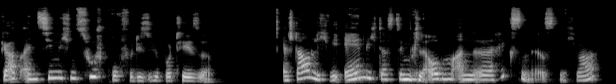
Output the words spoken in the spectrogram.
gab einen ziemlichen Zuspruch für diese Hypothese. Erstaunlich, wie ähnlich das dem Glauben an äh, Hexen ist, nicht wahr?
